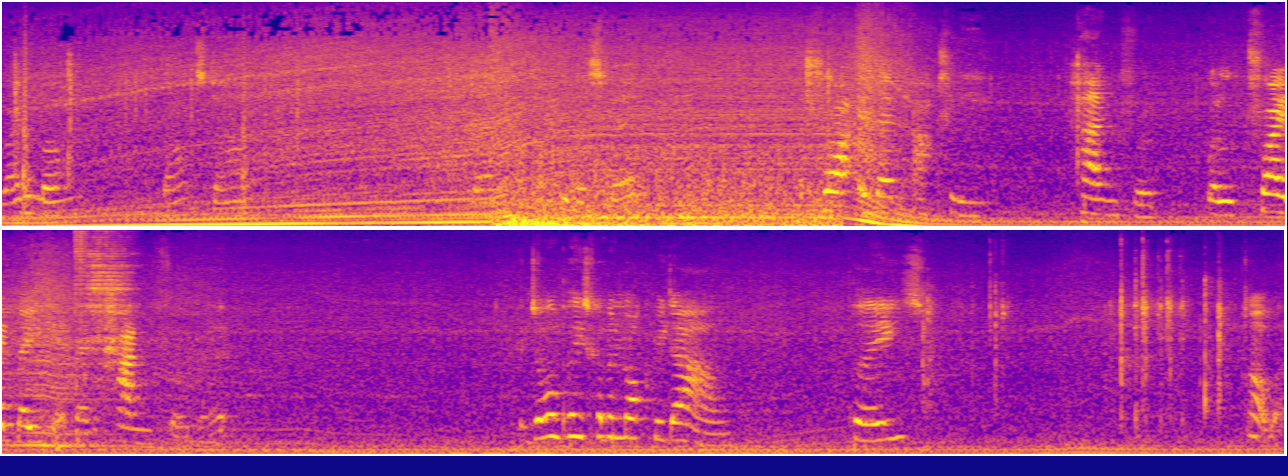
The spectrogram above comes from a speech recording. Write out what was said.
ride along, bounce down, this bit, try and then actually hang for a well try and make it and then hang for a bit. Can someone please come and knock me down? Please? Oh what?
